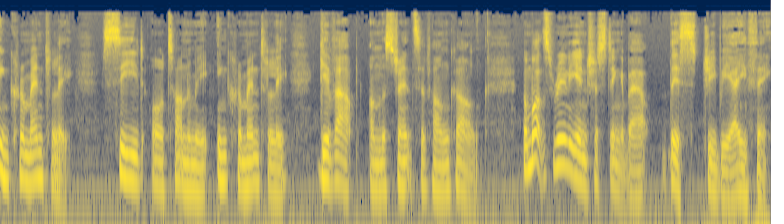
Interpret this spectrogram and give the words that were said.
incrementally cede autonomy, incrementally give up on the strengths of Hong Kong. And what's really interesting about this GBA thing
